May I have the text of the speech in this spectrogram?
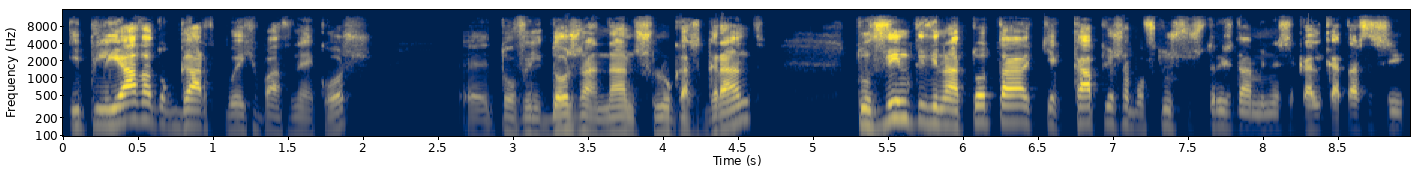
η πλειάδα των γκάρτ που έχει ο Παναθηναϊκός, ε, το Βιλντόζα, Ναν, Σλούκας, Γκραντ, του δίνει τη δυνατότητα και κάποιος από αυτούς τους τρεις να μην είναι σε καλή κατάσταση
